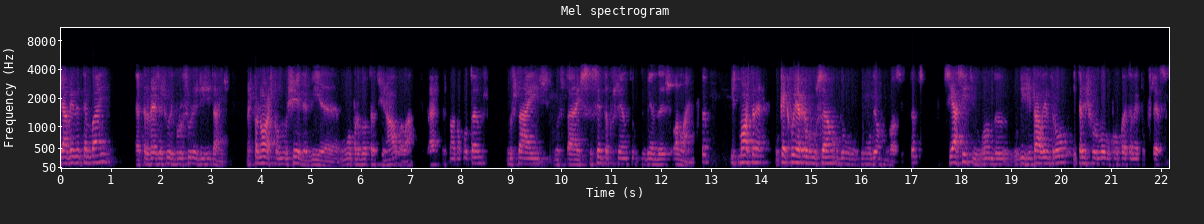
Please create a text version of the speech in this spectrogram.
já vendem também através das suas brochuras digitais. Mas para nós, como nos chega via um operador tradicional, lá, nós não contamos nos tais, nos tais 60% de vendas online. Portanto, isto mostra o que é que foi a revolução do, do modelo de negócio. Portanto, se há sítio onde o digital entrou e transformou completamente o processo,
